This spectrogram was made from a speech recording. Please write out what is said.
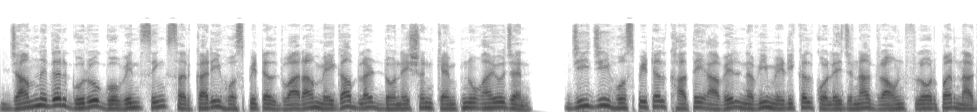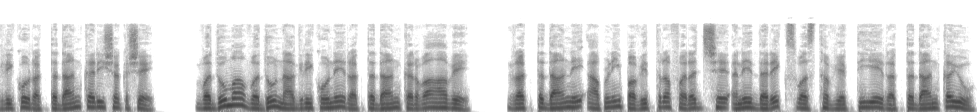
જામનગર ગુરુ ગોવિંદસિંહ સરકારી હોસ્પિટલ દ્વારા મેગા બ્લડ ડોનેશન કેમ્પનું આયોજન. જીજી હોસ્પિટલ ખાતે આવેલ નવી મેડિકલ કોલેજના ગ્રાઉન્ડ ફ્લોર પર નાગરિકો રક્તદાન કરી શકશે. વધુમાં વધુ નાગરિકોને રક્તદાન કરવા આવે. રક્તદાન એ આપણી પવિત્ર ફરજ છે અને દરેક સ્વસ્થ વ્યક્તિએ રક્તદાન કર્યું.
